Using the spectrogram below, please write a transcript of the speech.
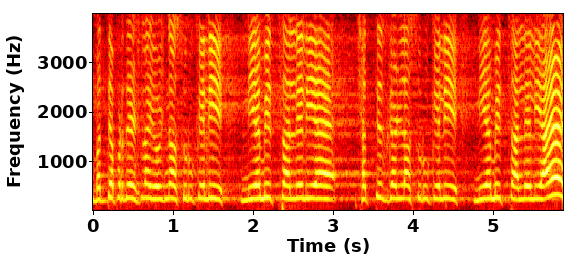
मध्य प्रदेशला योजना सुरू केली. नियमित चाललेली आहे. छत्तीसगडला सुरू केली. नियमित चाललेली आहे.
